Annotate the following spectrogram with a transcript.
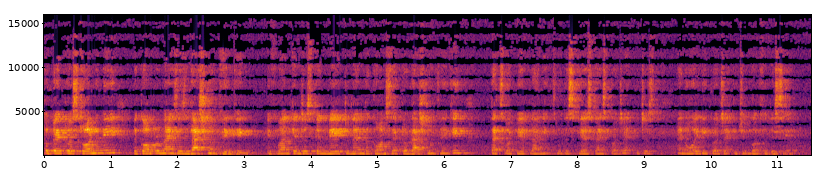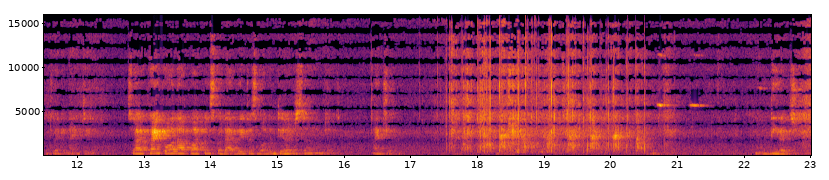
compared to astronomy, the compromise is rational thinking. If one can just convey to them the concept of rational thinking, that's what we are planning through this Clear Skies project, which is an OAD project which we got for this year, 2019. So I thank all our partners, collaborators, volunteers, and uh, thank you. leaders.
